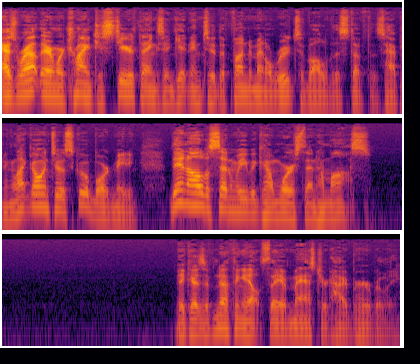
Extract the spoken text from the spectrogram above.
as we're out there and we're trying to steer things and get into the fundamental roots of all of the stuff that's happening, like going to a school board meeting, then all of a sudden we become worse than Hamas. Because if nothing else, they have mastered hyperbole.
